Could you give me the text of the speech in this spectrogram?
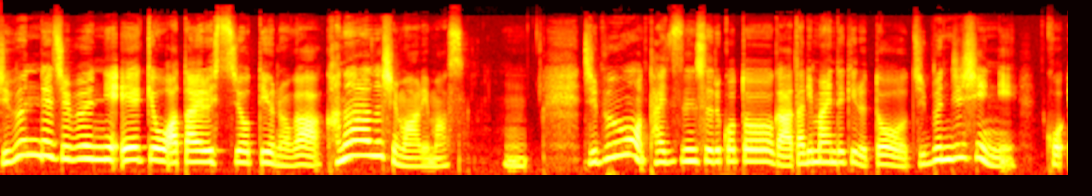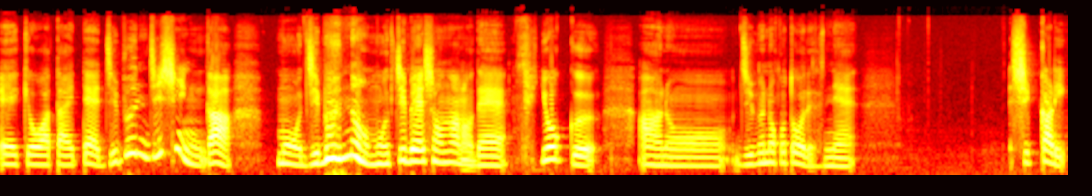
自分で自分に影響を与える必要っていうのが必ずしもあります。うん、自分を大切にすることが当たり前にできると自分自身にこう影響を与えて自分自身がもう自分のモチベーションなのでよくあの自分のことをですねしっかり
